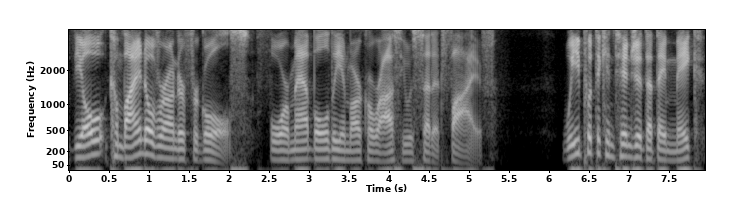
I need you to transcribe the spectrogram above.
the o- combined over under for goals for Matt Boldy and Marco Rossi was set at five. We put the contingent that they make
